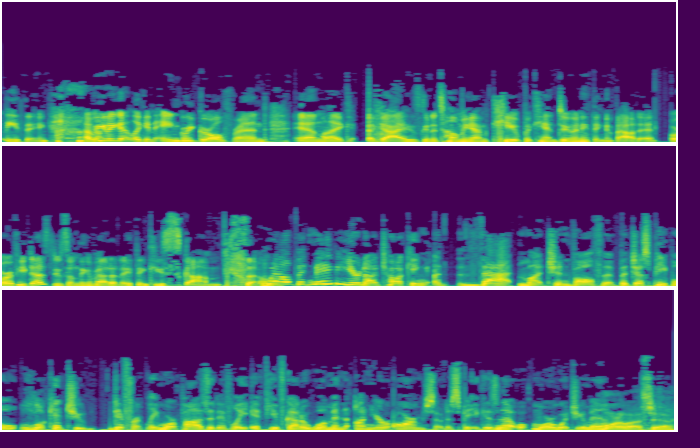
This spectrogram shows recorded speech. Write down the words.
anything. I'm going to get like an angry girlfriend and like a guy who's going to tell me I'm cute but can't do anything about it. Or if he does do something about it, I think he's scum. So Well, but maybe you're not talking uh, that much involvement, but just people look at you differently, more positively if you've got a woman on your arm, so to speak. Isn't that more what you meant? More or less, yeah.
